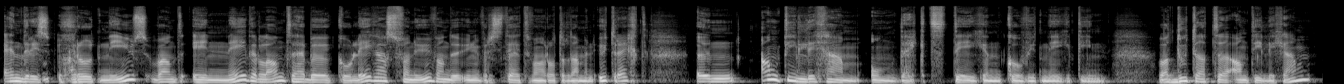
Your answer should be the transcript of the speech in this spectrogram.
En er is groot nieuws, want in Nederland hebben collega's van u van de Universiteiten van Rotterdam en Utrecht een antilichaam ontdekt tegen COVID-19. Wat doet dat uh, antilichaam?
